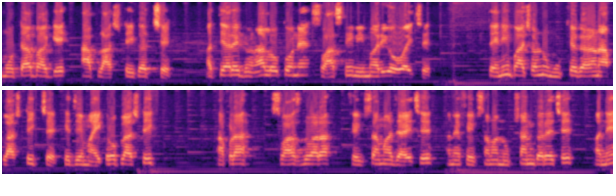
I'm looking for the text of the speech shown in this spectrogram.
મોટા ભાગે આ પ્લાસ્ટિક જ છે. અત્યારે ઘણા લોકોને શ્વાસની બીમારીઓ હોય છે. તેની પાછળનું મુખ્ય કારણ આ પ્લાસ્ટિક છે કે જે માઇક્રોપ્લાસ્ટિક આપણા શ્વાસ દ્વારા ફેફસામાં જાય છે અને ફેફસામાં નુકસાન કરે છે અને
